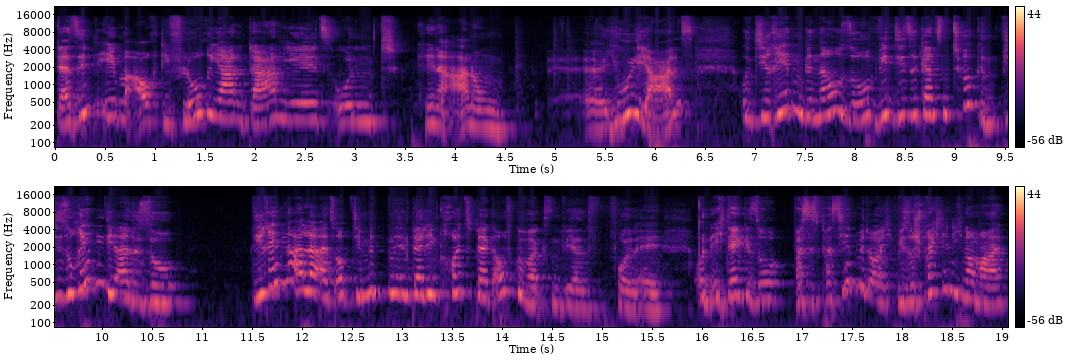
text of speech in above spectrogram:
da sind eben auch die Florian Daniels und keine Ahnung, äh, Julians. Und die reden genauso wie diese ganzen Türken. Wieso reden die alle so? Die reden alle, als ob die mitten in Berlin-Kreuzberg aufgewachsen wären. Voll, ey. Und ich denke so, was ist passiert mit euch? Wieso sprecht ihr nicht normal?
